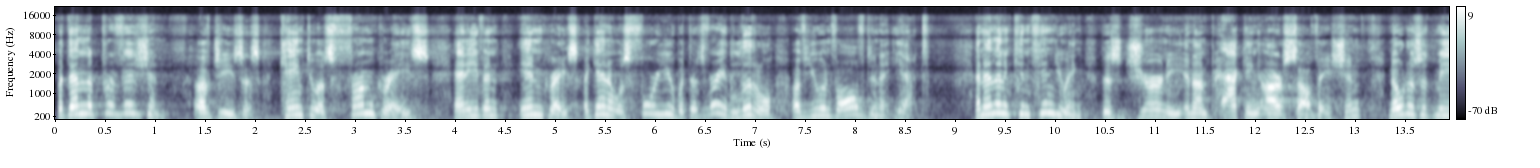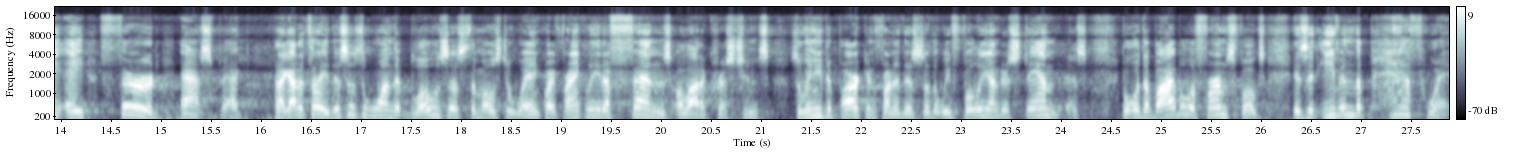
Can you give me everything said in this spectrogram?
But then the provision of Jesus came to us from grace and even in grace. Again, it was for you, but there's very little of you involved in it yet. And then continuing this journey in unpacking our salvation, notice with me a third aspect. And I got to tell you, this is the one that blows us the most away. And quite frankly, it offends a lot of Christians. So we need to park in front of this so that we fully understand this. But what the Bible affirms, folks, is that even the pathway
